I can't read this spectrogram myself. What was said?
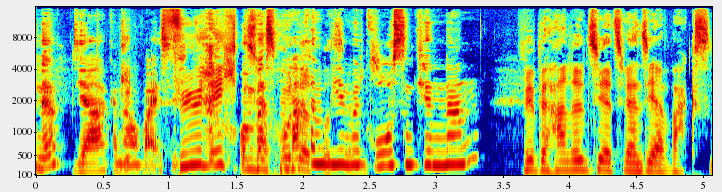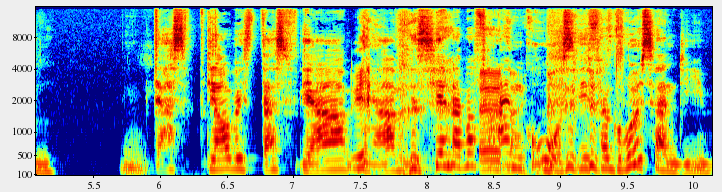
ne? ja, genau, weiß ich. Fühl ich Und was machen wir 100%. mit großen Kindern? Wir behandeln sie, als wären sie erwachsen. Das glaube ich, das ja, ja, ein bisschen, aber vor allem groß. Wir vergrößern die.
